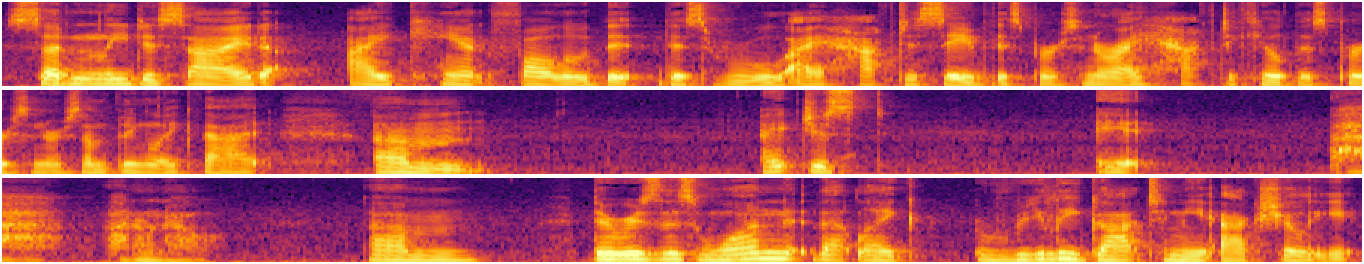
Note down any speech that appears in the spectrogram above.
suddenly decide I can't follow the, this rule. I have to save this person or I have to kill this person or something like that. Um I just it uh, I don't know. Um there was this one that like really got to me actually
